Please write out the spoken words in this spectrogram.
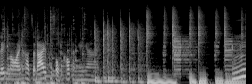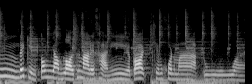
เล็กน้อยค่ะ จะได้ผสมเข้ากันง่ายๆ อืม ได้กลิ่นต้มยำลอยขึ้นมาเลยค่ะนี่ แล้วก็เข้มข้นมากด้วย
